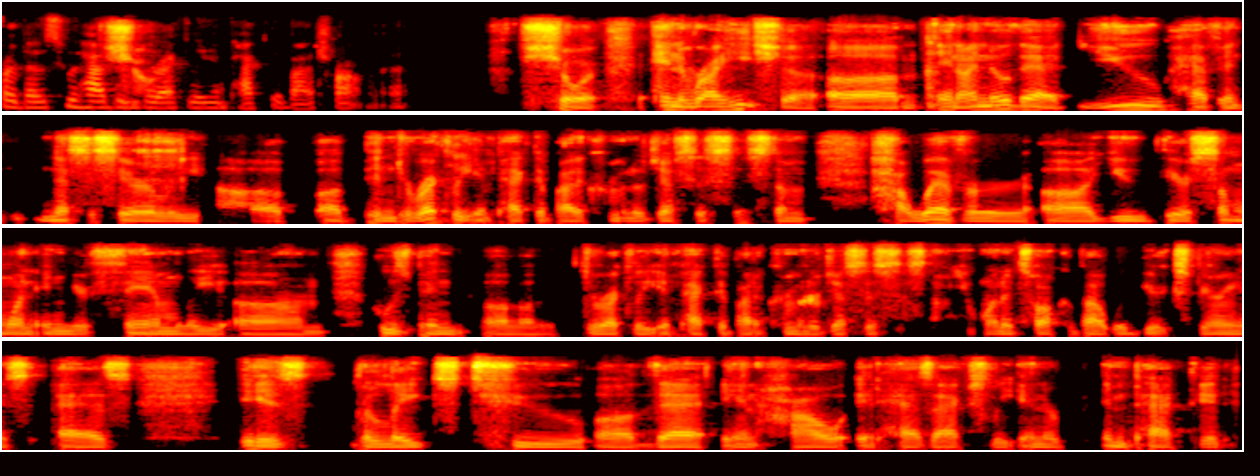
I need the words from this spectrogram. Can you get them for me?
for those who have been directly impacted by trauma. Sure. And Rahisha, um, and I know that you haven't necessarily uh, uh, been directly impacted by the criminal justice system. However, uh, you there's someone in your family um, who's been uh, directly impacted by the criminal justice system. You want to talk about what your experience as is relates to uh, that and how it has actually inter- impacted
